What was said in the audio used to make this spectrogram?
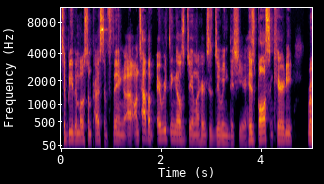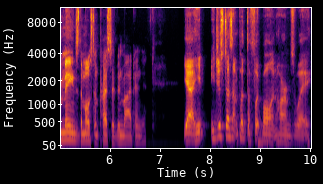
to be the most impressive thing. Uh, on top of everything else Jalen Hurts is doing this year, his ball security remains the most impressive in my opinion. Yeah, he he just doesn't put the football in harm's way.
